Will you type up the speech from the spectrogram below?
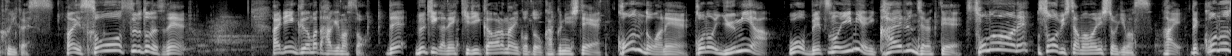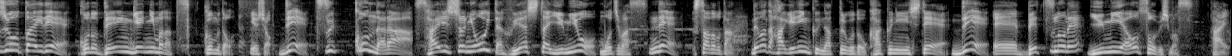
繰り返す。はい、そうするとですね、はい、リンクがまた励ますと。で、武器がね、切り替わらないことを確認して、今度はね、この弓矢を別の弓矢に変えるんじゃなくて、そのままね、装備したままにしておきます。はい。で、この状態で、この電源にまだ突っ込むと。よいしょ。で、突っ込んだら、最初に置いた増やした弓を持ちます。で、スタートボタン。で、またハゲリンクになってることを確認して、で、えー、別のね、弓矢を装備します。はい。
